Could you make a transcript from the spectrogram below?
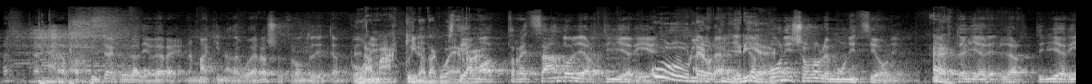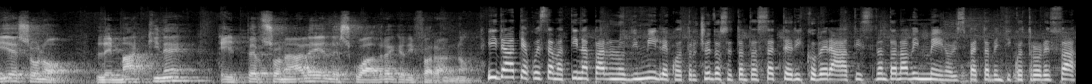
La partita è quella di avere una macchina da guerra sul fronte dei tamponi. La macchina Quindi da guerra. Stiamo attrezzando le artiglierie. Uh, le allora, artiglierie. I tamponi sono le munizioni, le, Eh. artiglierie, le artiglierie sono le macchine e il personale e le squadre che li faranno. I dati a questa mattina parlano di 1477 ricoverati, 79 in meno rispetto a 24 ore fa,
